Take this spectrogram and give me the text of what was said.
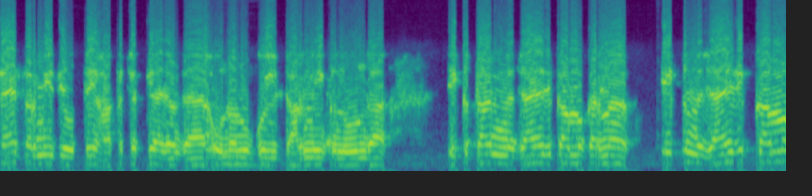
ਸਹਿਕਰਮੀ ਦੇ ਉੱਤੇ ਹੱਥ ਚੱਕਿਆ ਜਾਂਦਾ ਹੈ। ਉਹਨਾਂ ਨੂੰ ਕੋਈ ਡਰ ਨਹੀਂ ਕਾਨੂੰਨ ਦਾ ਇੱਕ ਤਾਂ ਨਜਾਇਜ਼ ਕੰਮ ਕਰਨਾ ਇੱਕ ਨਜਾਇਜ਼ ਕੰਮ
